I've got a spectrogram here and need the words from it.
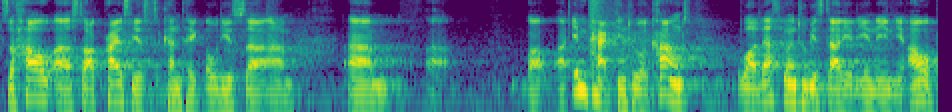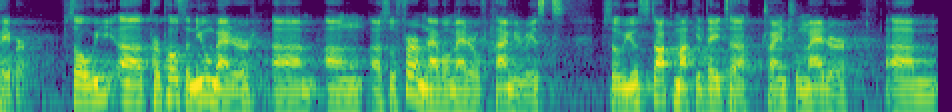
So how uh, stock prices can take all these uh, um, um, uh, well, uh, impact into account, well, that's going to be studied in, in, in our paper. So we uh, proposed a new measure um, on a so firm level measure of climate risks. So we use stock market data trying to measure um,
